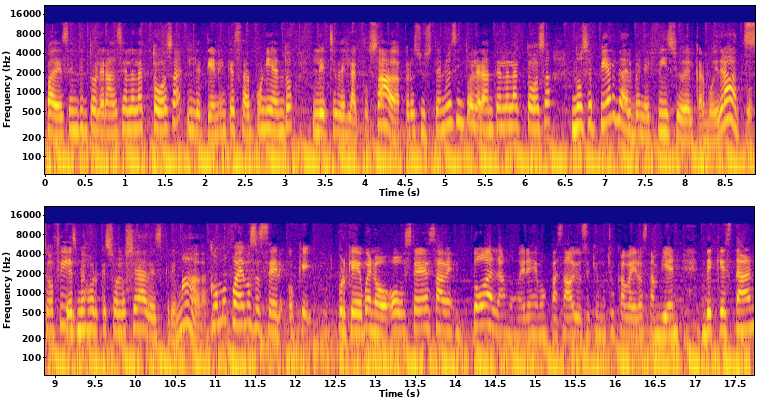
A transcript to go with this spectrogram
padecen de intolerancia a la lactosa y le tienen que estar poniendo leche deslactosada. Pero si usted no es intolerante a la lactosa, no se pierda el beneficio del carbohidrato. Sofi. es mejor que solo sea descremada. ¿Cómo podemos hacer? Ok, porque bueno, ustedes saben, todas las mujeres hemos pasado, yo sé que muchos caballeros también, de que están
